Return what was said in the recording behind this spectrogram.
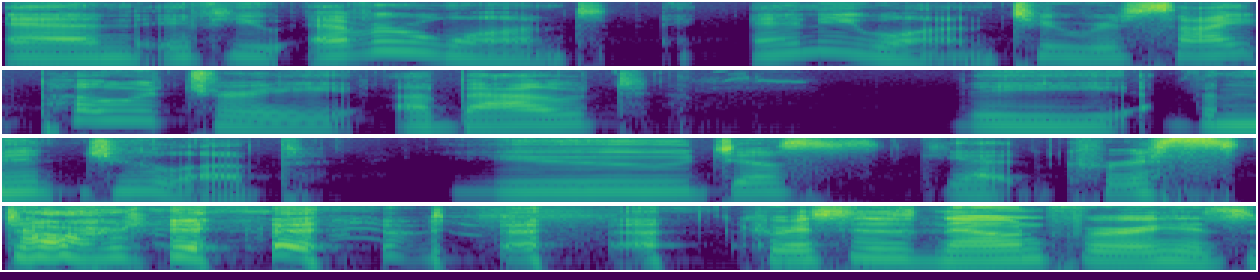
And if you ever want anyone to recite poetry about the the mint julep, you just get Chris started. Chris is known for his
